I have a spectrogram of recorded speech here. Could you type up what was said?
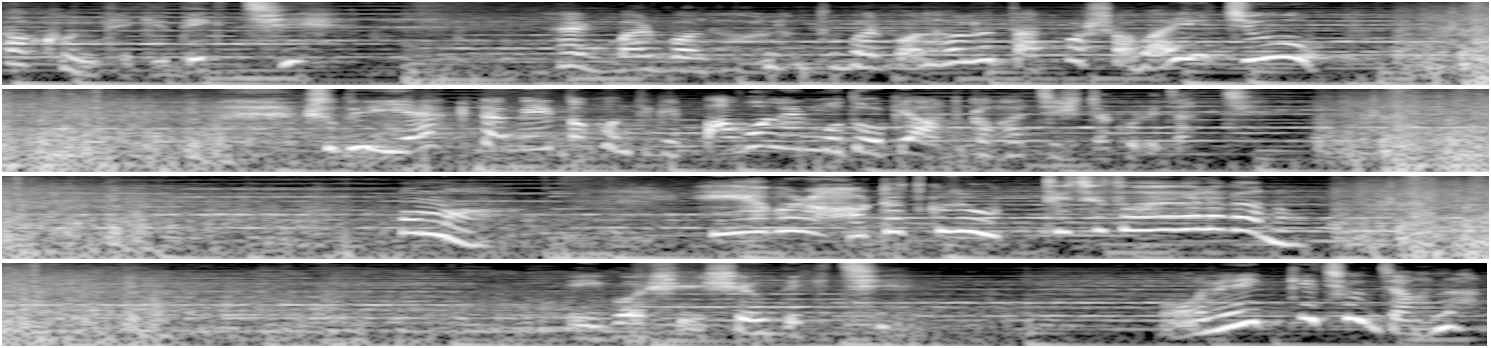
তখন থেকে দেখছি একবার বলা হলো, দুবার বলা হলো, তারপর সবাই চুপ। শুধু এই একটা মেয়ে তখন থেকে পাগলের মতো ওকে আটকাবার চেষ্টা করে যাচ্ছে। ওমা এই আবার হঠাৎ করে উত্তেজিত হয়ে গেল কেন? এই বয়সে এসেও দেখছি অনেক কিছু জানার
